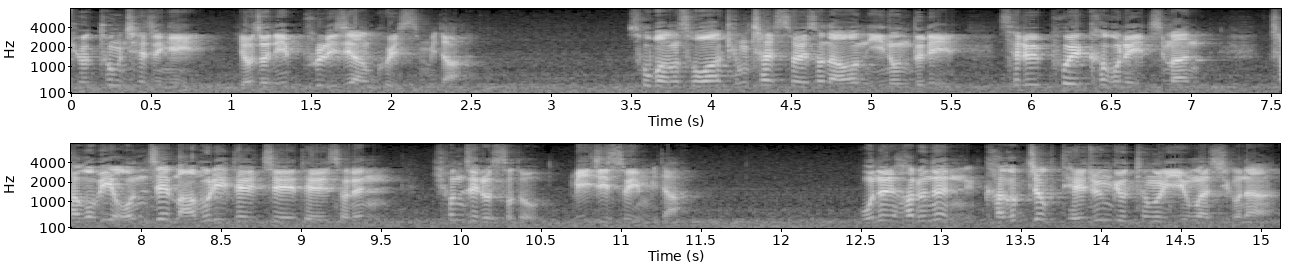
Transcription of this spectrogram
교통 체증이 여전히 풀리지 않고 있습니다. 소방서와 경찰서에서 나온 인원들이 새를 포획하고는 있지만 작업이 언제 마무리될지에 대해서는 현재로서도 미지수입니다. 오늘 하루는 가급적 대중교통을 이용하시거나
